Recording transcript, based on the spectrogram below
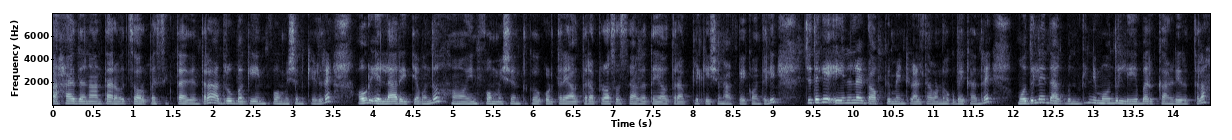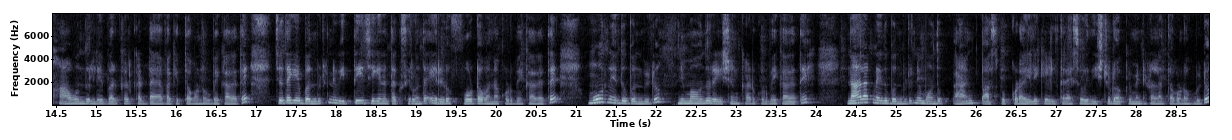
ಸಹಾಯಧನ ಅಂತ ಅರವತ್ತು ಸಾವಿರ ರೂಪಾಯಿ ಸಿಗ್ತಾ ಇದೆ ಅಂತಾರೆ ಅದ್ರ ಬಗ್ಗೆ ಇನ್ಫಾರ್ಮೇಷನ್ ಕೇಳಿದ್ರೆ ಅವರು ಎಲ್ಲ ರೀತಿಯ ಒಂದು ಇನ್ಫಾರ್ಮೇಷನ್ ಕೊಡ್ತಾರೆ. ಯಾವ ಥರ ಪ್ರಾಸೆಸ್ ಆಗುತ್ತೆ, ಯಾವ ಥರ ಅಪ್ಲಿಕೇಶನ್ ಹಾಕಬೇಕು ಅಂತೇಳಿ. ಜೊತೆಗೆ ಏನೆಲ್ಲ ಡಾಕ್ಯುಮೆಂಟ್ಗಳು ತೊಗೊಂಡು ಹೋಗಬೇಕಂದ್ರೆ ಮೊದಲನೇದಾಗಿ ಬಂದ್ಬಿಟ್ಟು ನಿಮ್ಮ ಒಂದು ಲೇಬರ್ ಕಾರ್ಡ್ ಇರುತ್ತಲ್ಲ, ಆ ಒಂದು ಲೇಬರ್ ಕಾರ್ಡ್ ಕಡ್ಡಾಯವಾಗಿ ತೊಗೊಂಡು ಹೋಗ್ಬೇಕಾಗುತ್ತೆ. ಜೊತೆಗೆ ಬಂದುಬಿಟ್ಟು ನೀವು ಇತ್ತೀಚೆಗೆ ತೆಗೆಸಿರುವಂಥ ಎರಡು ಫೋಟೋವನ್ನು ಕೊಡಬೇಕಾಗತ್ತೆ. ಮೂರನೇದು ಬಂದುಬಿಟ್ಟು ನಿಮ್ಮ ಒಂದು ರೇಷನ್ ಕಾರ್ಡ್ ಕೊಡಬೇಕಾಗತ್ತೆ. ನಾಲ್ಕನೇದು ಬಂದುಬಿಟ್ಟು ನಿಮ್ಮ ಒಂದು ಬ್ಯಾಂಕ್ ಪಾಸ್ಬುಕ್ ಕೂಡ ಇಲ್ಲಿ ಕೇಳ್ತಾರೆ. ಸೊ, ಇದಿಷ್ಟು ಡಾಕ್ಯುಮೆಂಟ್ಗಳನ್ನ ತೊಗೊಂಡೋಗ್ಬಿಟ್ಟು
